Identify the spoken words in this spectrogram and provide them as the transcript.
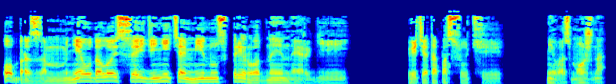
образом мне удалось соединить амину с природной энергией? Ведь это, по сути, невозможно.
